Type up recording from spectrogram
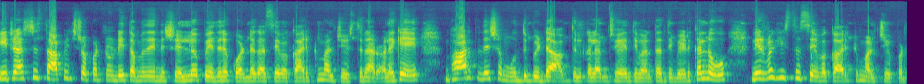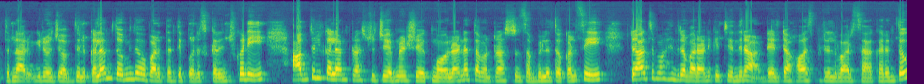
ఈ ట్రస్ట్ స్థాపించినప్పటి నుండి తమదైన షెల్లో పేదలకు అండగా సేవ కార్యక్రమాలు చేస్తున్నారు. అలాగే భారతదేశ ముద్దుబిడ్డ అబ్దుల్ కలాం జయంతి వర్ధంతి వేడుకలను నిర్వహిస్తూ సేవ కార్యక్రమాలు చేపడుతున్నారు. ఈ రోజు అబ్దుల్ కలాం తొమ్మిదవ వర్ధంతి పురస్కరించుకొని అబ్దుల్ కలాం ట్రస్ట్ చైర్మన్ షేక్ మౌలానా తమ రాష్ట్ర సభ్యులతో కలిసి రాజమహేంద్రవరానికి చెందిన డెల్టా హాస్పిటల్ వారి సహకారంతో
